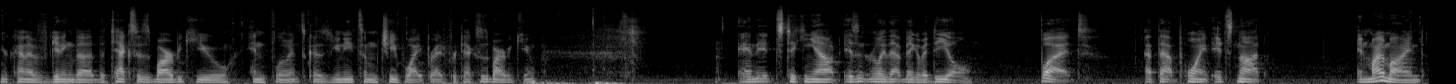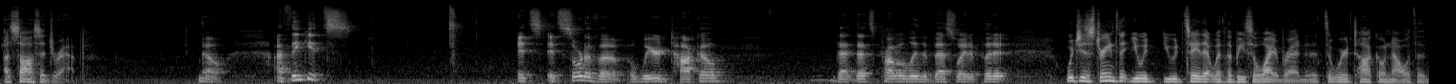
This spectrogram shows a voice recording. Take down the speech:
you're kind of getting the the Texas barbecue influence because you need some cheap white bread for Texas barbecue. And it sticking out isn't really that big of a deal, but at that point, it's not, in my mind, a sausage wrap. No, I think it's it's it's sort of a, a weird taco. That that's probably the best way to put it. Which is strange that you would you would say that with a piece of white bread. It's a weird taco, not with a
